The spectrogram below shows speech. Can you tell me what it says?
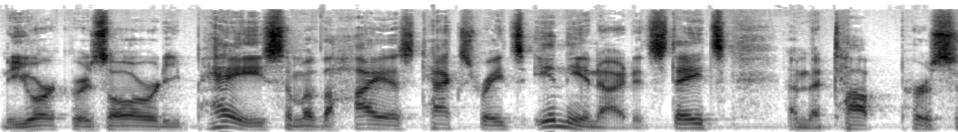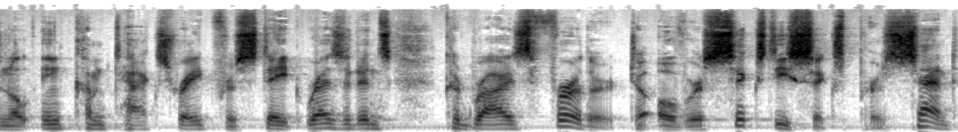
New Yorkers already pay some of the highest tax rates in the United States, and the top personal income tax rate for state residents could rise further to over 66%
